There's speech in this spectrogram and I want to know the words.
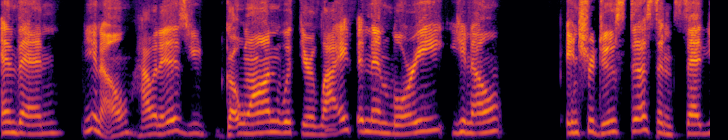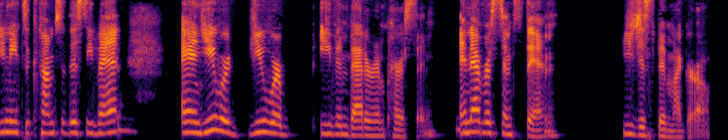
And then, you know, how it is, you go on with your life. And then Lori, you know, introduced us and said, you need to come to this event. Mm-hmm. And you were, you were even better in person. And ever mm-hmm. since then, you just been my girl.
